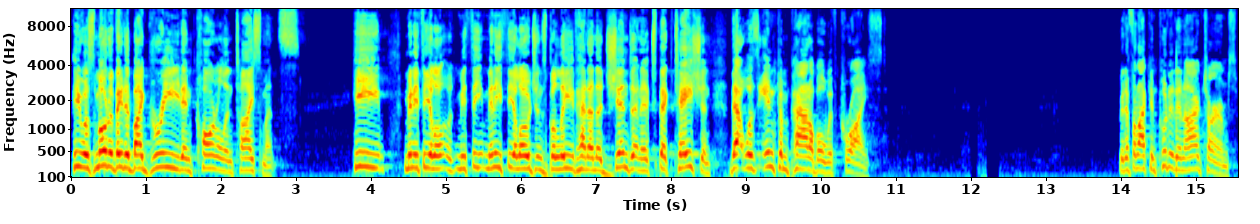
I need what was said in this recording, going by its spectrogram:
He was motivated by greed and carnal enticements. He many, theolo- many theologians believe had an agenda and expectation that was incompatible with Christ. But if I can put it in our terms,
